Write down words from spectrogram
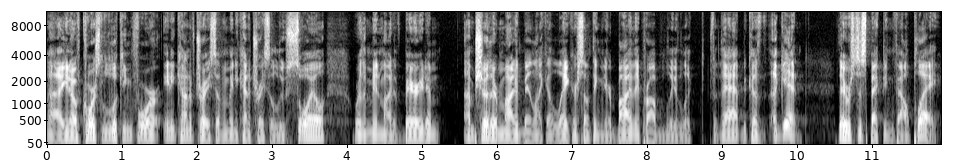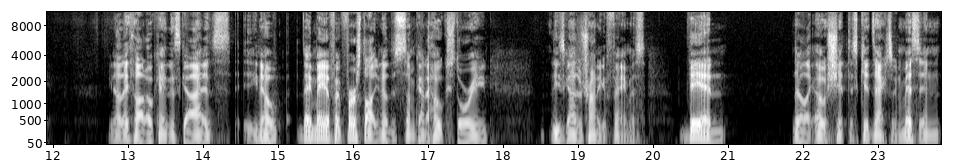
Uh, you know, of course, looking for any kind of trace of him, any kind of trace of loose soil where the men might have buried him. I'm sure there might have been like a lake or something nearby. They probably looked for that because, again, they were suspecting foul play. You know, they thought, okay, this guy's, you know, they may have at first thought, you know, this is some kind of hoax story. These guys are trying to get famous. Then they're like, oh shit, this kid's actually missing.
